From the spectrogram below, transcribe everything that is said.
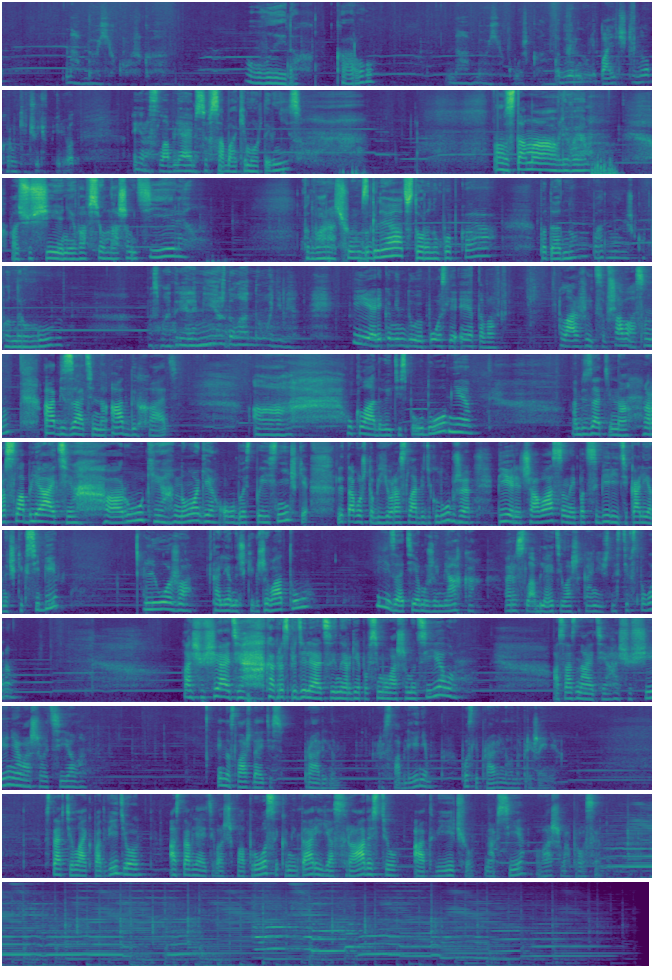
На вдохе кошка. Выдох. Корова. На вдохе кошка. Подвернули пальчики ног, руки чуть вперед. И расслабляемся в собаке мордой вниз. Восстанавливаем ощущения во всем нашем теле. Подворачиваем взгляд в сторону пупка, под одну подмышку, под другую. Посмотрели между ладонями. И я рекомендую после этого ложиться в шавасану, обязательно отдыхать. А, укладывайтесь поудобнее. Обязательно расслабляйте а, руки, ноги, область пояснички. Для того, чтобы ее расслабить глубже, перед шавасаной подсоберите коленочки к себе. Лежа коленочки к животу. И затем уже мягко расслабляйте ваши конечности в сторону. Ощущайте, как распределяется энергия по всему вашему телу. Осознайте ощущения вашего тела и наслаждайтесь правильным расслаблением после правильного напряжения. Ставьте лайк под видео, оставляйте ваши вопросы, комментарии. Я с радостью отвечу на все ваши вопросы.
